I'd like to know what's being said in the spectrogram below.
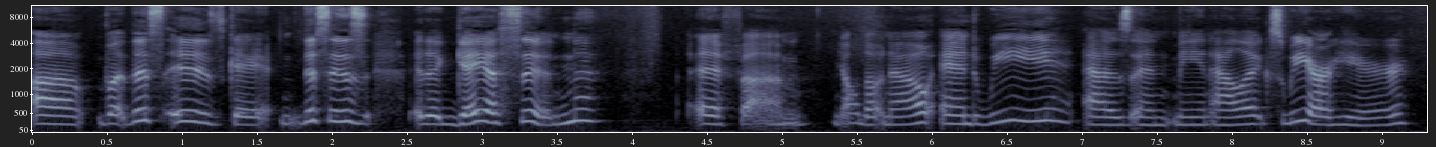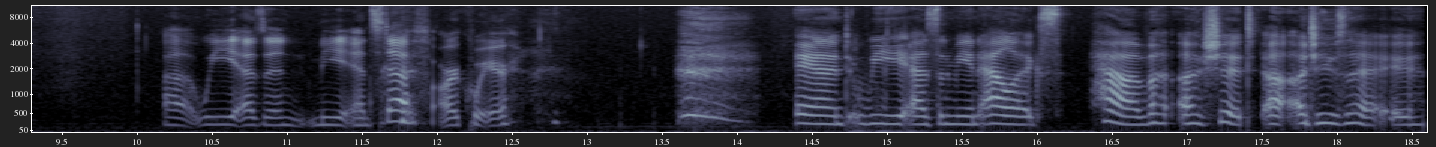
Um, but this is gay. This is the gay sin, if um y'all don't know. And we, as in me and Alex, we are here Uh, we, as in me and Steph, are queer. and we, as in me and Alex, have a shit uh, to say.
